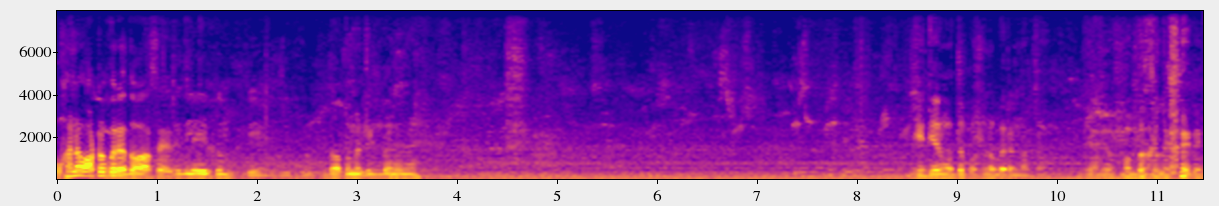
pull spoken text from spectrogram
ওখানে অটো করে দেওয়া আছে। এরকম কি? অটোমেটিক বেড়ে যায় ভিডিওর মধ্যে প্রশ্ন করেন না তো। ভিডিও বন্ধ করলে করেন?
